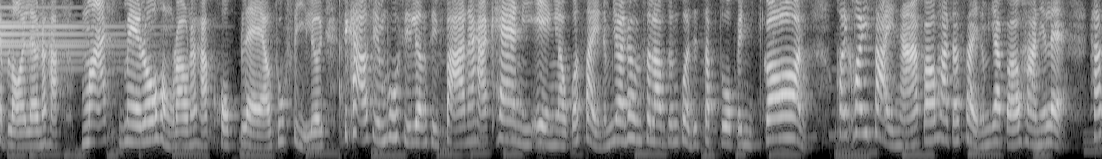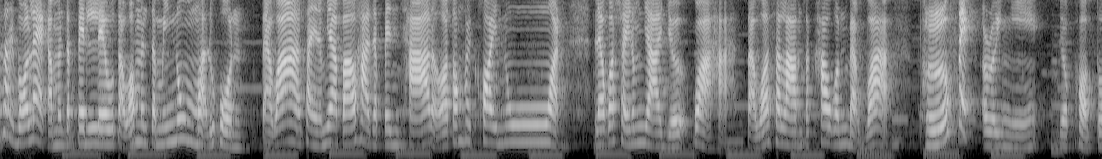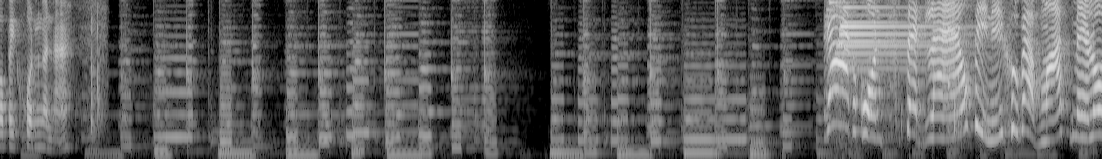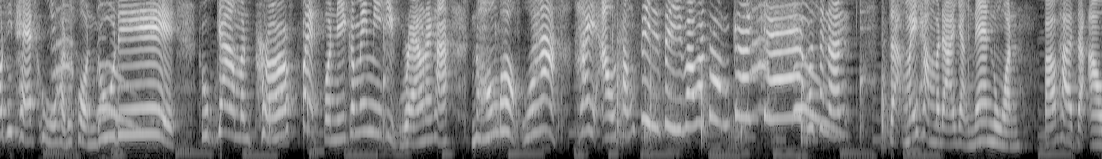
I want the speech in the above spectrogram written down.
รียบร้อยแล้วนะคะมาร์ชเมโลของเรานะคะ ครบแล้วทุกสีเลย สีขาวสีชมพูสีเหลืองสีฟ้านะคะ แค่นี้เองเราก็ใส่น้ำยาทำสลัมจนกว่าจะจับตัวเป็นก้อน ค่อยๆใส่นะป้าพาจะใส่น้ำยาป้าพานี่แหละ ถ้าใส่บอลแหลกอะมันจะเป็นเร็ว แต่ว่ามันจะไม่นุ่มค่ะทุกคนแต่ว่าใส่น้ำยาป้าพาจะเป็นช้าแต่ว่าต้องค่อยๆนวด แล้วก็ใช้น้ำยาเยอะกว่าค่ะ แต่ว่าสลามจะเข้ากันแบบว่าเพอร์เฟกอะไรอย่างนี้ เดี๋ยวขอตัวไปคนก่อนนะ แล้วสีนี้คือแบบมาร์ชเมลโล่ที่แท้ทูค่ะทุกคนดูดิ ทุกอย่างมันเพอร์เฟกกว่านี้ก็ไม่มีอีกแล้วนะคะ น้องบอกว่าให้เอาทั้งสี่สีมาผสมกันแกเพราะฉะนั้นจะไม่ธรรมดาอย่างแน่นอนป้าพาจะเอา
